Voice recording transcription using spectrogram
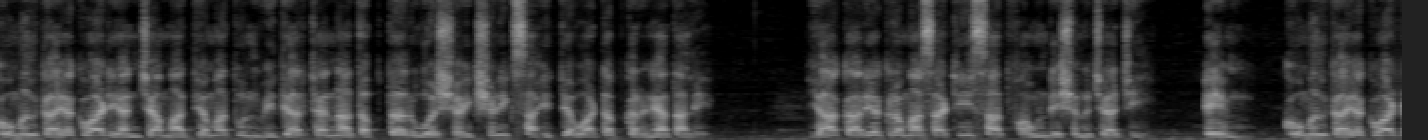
कोमल गायकवाड यांच्या माध्यमातून विद्यार्थ्यांना दप्तर व शैक्षणिक साहित्य वाटप करण्यात आले. या कार्यक्रमासाठी सात फाउंडेशनच्या जी एम कोमल गायकवाड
